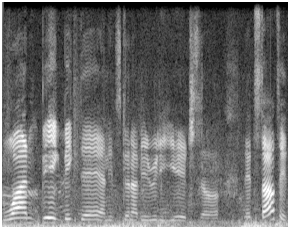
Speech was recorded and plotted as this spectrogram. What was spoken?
one big big day and it's gonna be really huge, so let's start it.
